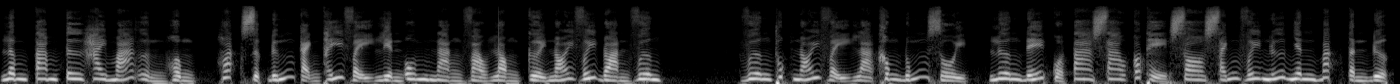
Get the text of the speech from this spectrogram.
Lâm Tam Tư hai má ửng hồng, hoác sực đứng cạnh thấy vậy liền ôm nàng vào lòng cười nói với đoàn vương. Vương Thúc nói vậy là không đúng rồi, lương đế của ta sao có thể so sánh với nữ nhân Bắc Tần được.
